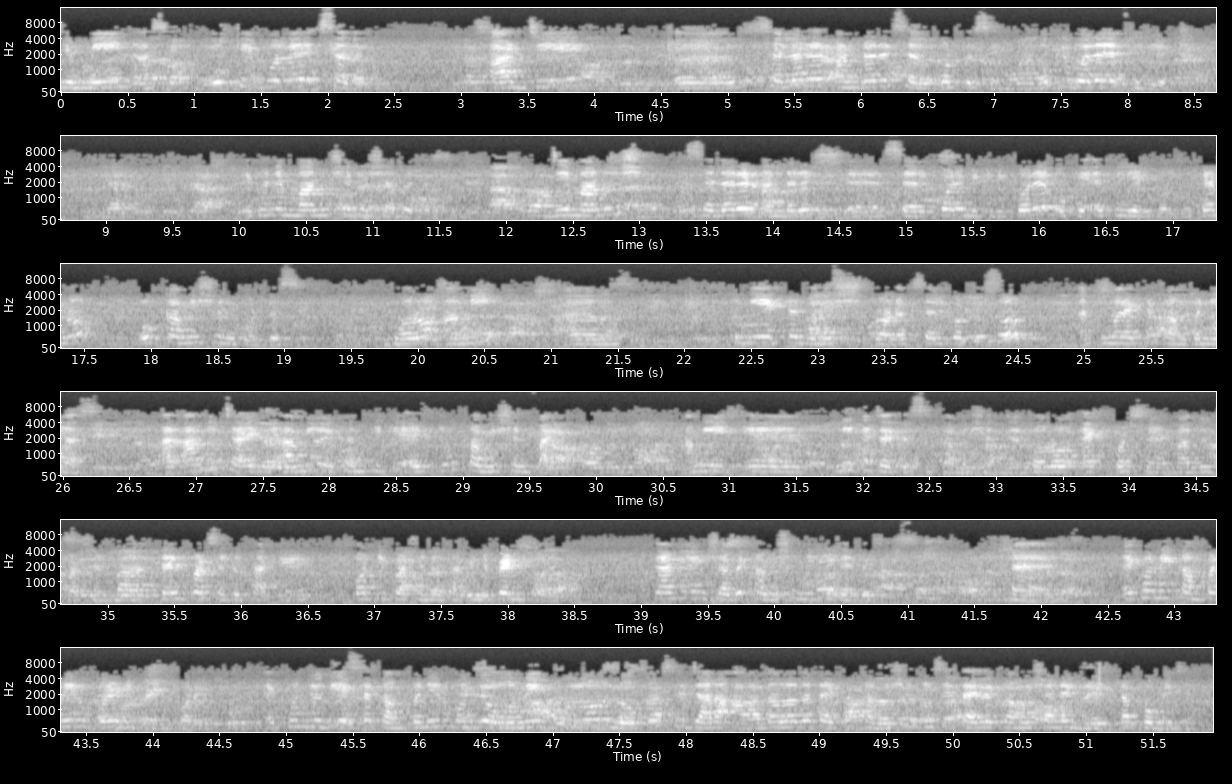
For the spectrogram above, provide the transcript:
যে মেইন আছে, ওকে বলে সেলার আর যে সেলারের আন্ডারে সেল করতেছে, ওকে বলে অ্যাফিলিয়েট এখানে মানুষের হিসাব হইতেছে। যে মানুষ সেলারের আন্ডারে সেল করে, বিক্রি করে, ওকে অ্যাফিলিয়েট বলব কেন? ও কমিশন করতেছে। ধরো আমি তুমি একটা জিনিস প্রোডাক্ট সেল করতেছো, আর তোমার একটা কোম্পানি আছে। আর আমি চাই যে আমিও এখান থেকে একটু কমিশন পাই। আমি নিতে চাইতেছি কমিশন যে ধরো এক পার্সেন্ট বা দুই পার্সেন্ট বা টেন পার্সেন্টও থাকে ফর্টি পার্সেন্টও থাকে ডিপেন্ড করে। ওই হিসাবে কমিশন নিতে চাইতেছি হ্যাঁ এখন এই কোম্পানির উপরে ডিপেন্ড করে। এখন যদি একটা কোম্পানির মধ্যে অনেকগুলো লোক আছে যারা আলাদা আলাদা টাইপের কমিশন নিছে, তাইলে কমিশনের রেটটা কমে যায়।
